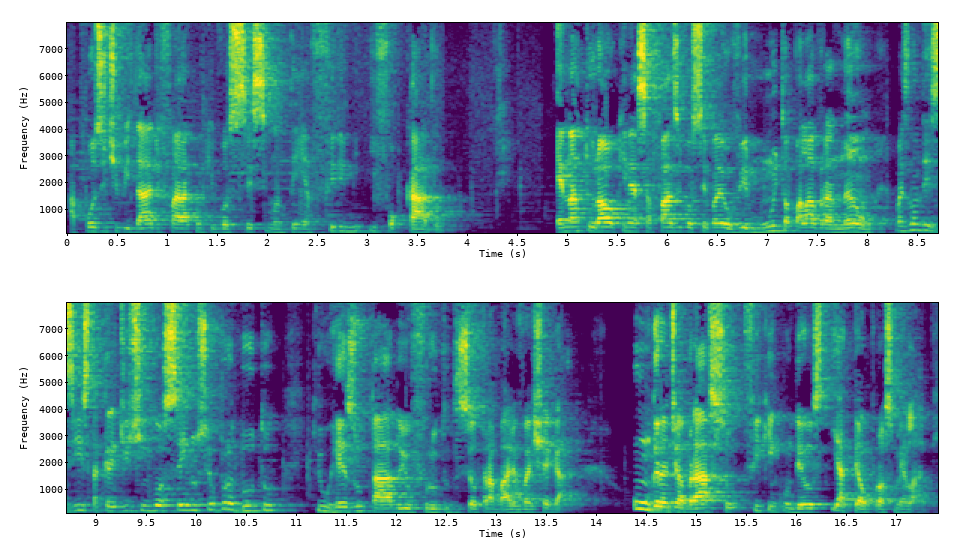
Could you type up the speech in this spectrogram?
A positividade fará com que você se mantenha firme e focado. É natural que nessa fase você vai ouvir muito a palavra não, mas não desista, acredite em você e no seu produto, que o resultado e o fruto do seu trabalho vai chegar. Um grande abraço, fiquem com Deus e até o próximo Elab.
